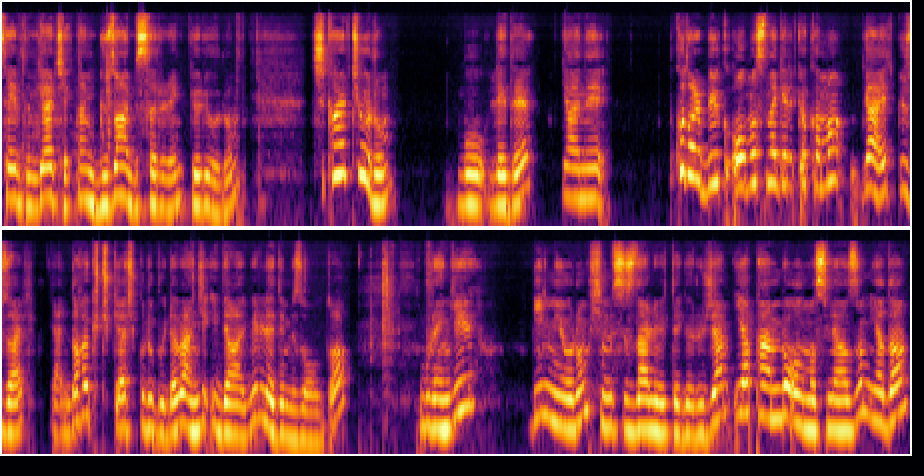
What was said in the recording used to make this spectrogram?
sevdim. Gerçekten güzel bir sarı renk görüyorum. Çıkartıyorum bu LED'i. Yani bu kadar büyük olmasına gerek yok ama gayet güzel. Yani daha küçük yaş grubuyla bence ideal bir LED'imiz oldu. Bu rengi bilmiyorum. Şimdi sizlerle birlikte göreceğim. Ya pembe olması lazım ya da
